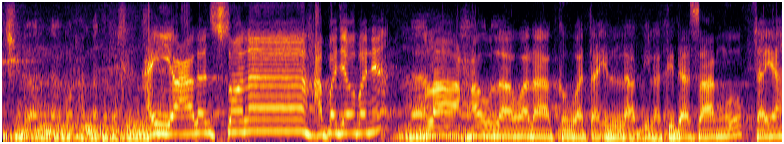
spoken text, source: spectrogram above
Asyhadu anna Muhammadar Rasulullah. Hayya 'alas shalah. Apa jawabannya? La, la haula wala quwata illa billah. Tidak sanggup saya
